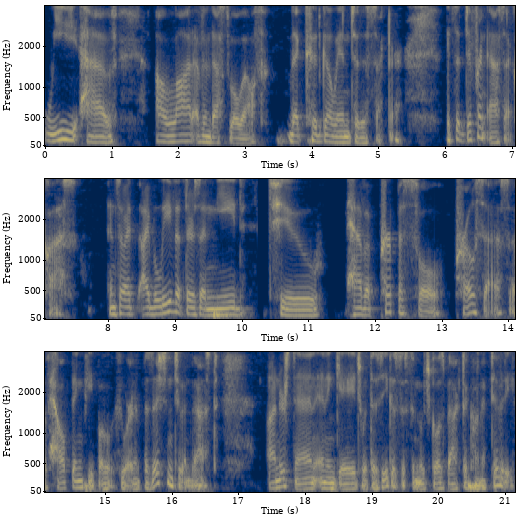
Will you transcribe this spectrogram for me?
we have a lot of investable wealth that could go into this sector. It's a different asset class, and so I, I believe that there's a need to have a purposeful process of helping people who are in a position to invest understand and engage with this ecosystem, which goes back to connectivity.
